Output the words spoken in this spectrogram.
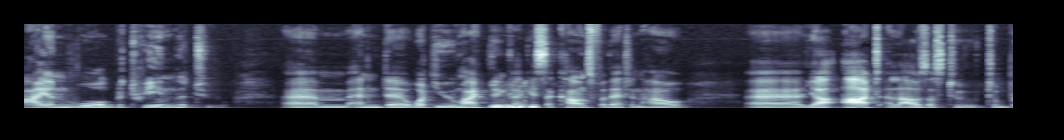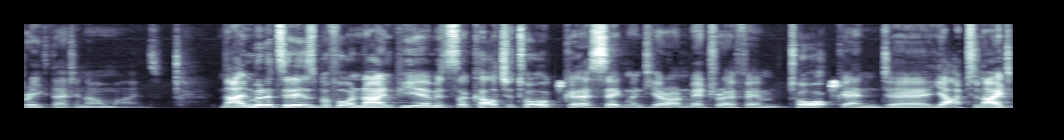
iron wall between the two. Um, and uh, what you might think, I guess, accounts for that and how, uh, yeah, art allows us to, to break that in our minds. Nine minutes it is before 9 p.m. It's the Kulture Talk uh, segment here on Metro FM Talk. And uh, yeah, tonight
